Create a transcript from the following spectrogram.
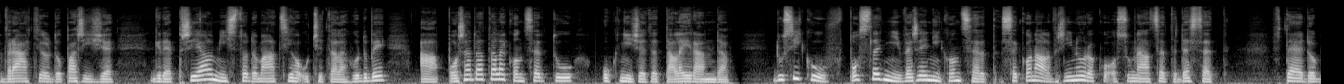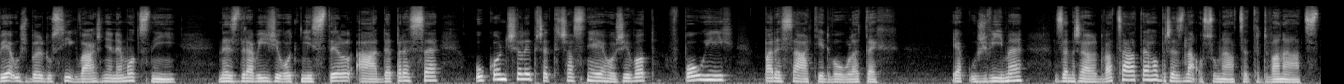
vrátil do Paříže, kde přijal místo domácího učitele hudby a pořadatele koncertů u knížete Talleyranda. Dusíkův poslední veřejný koncert se konal v říjnu roku 1810. V té době už byl Dusík vážně nemocný. Nezdravý životní styl a deprese ukončili předčasně jeho život v pouhých 52 letech. Jak už víme, zemřel 20. března 1812.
